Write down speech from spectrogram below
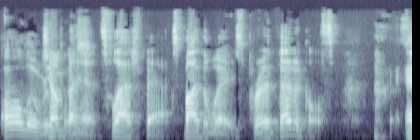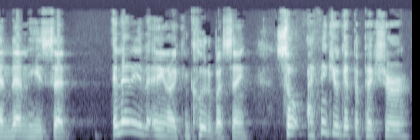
all over Jump the place. aheads, flashbacks, by the ways, parentheticals. And then he said, and then you know, I concluded by saying, "So I think you get the picture,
